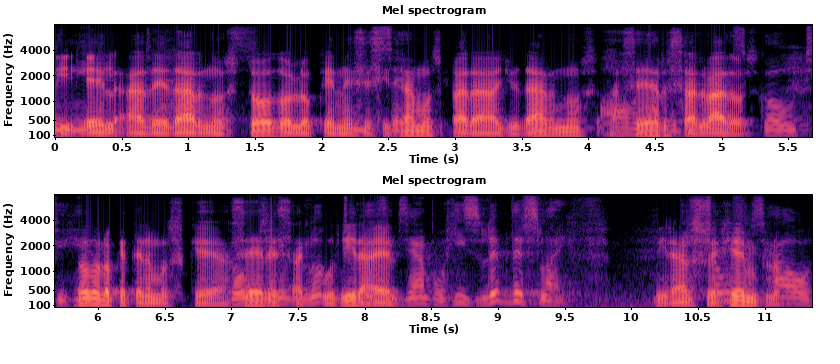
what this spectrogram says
Y Él ha de darnos us todo lo que necesitamos para ayudarnos a have ser salvados. Todo lo que tenemos que hacer es acudir a Él, mirar su ejemplo.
